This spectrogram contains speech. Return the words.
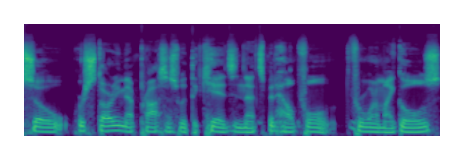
So we're starting that process with the kids, and that's been helpful for one of my goals.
